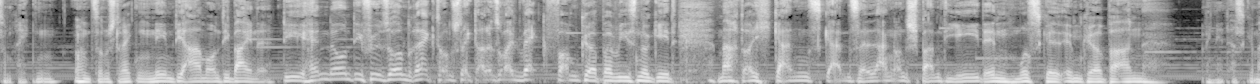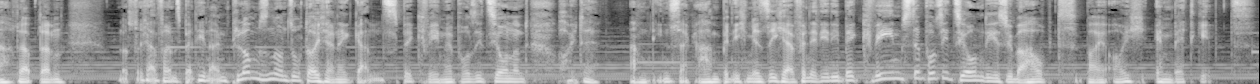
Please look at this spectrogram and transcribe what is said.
zum Recken und zum Strecken nehmt die Arme und die Beine, die Hände und die Füße und reckt und streckt alles so weit weg vom Körper, wie es nur geht. Macht euch ganz, ganz lang und spannt jeden Muskel im Körper an. Wenn ihr das gemacht habt, dann lasst euch einfach ins Bett hinein plumpsen und sucht euch eine ganz bequeme Position. Und heute am Dienstagabend bin ich mir sicher, findet ihr die bequemste Position, die es überhaupt bei euch im Bett gibt.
